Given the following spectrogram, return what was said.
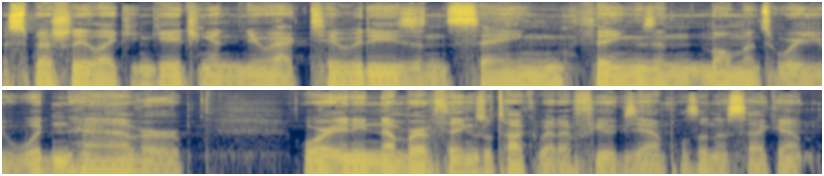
especially like engaging in new activities and saying things in moments where you wouldn't have, or or any number of things. We'll talk about a few examples in a second.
